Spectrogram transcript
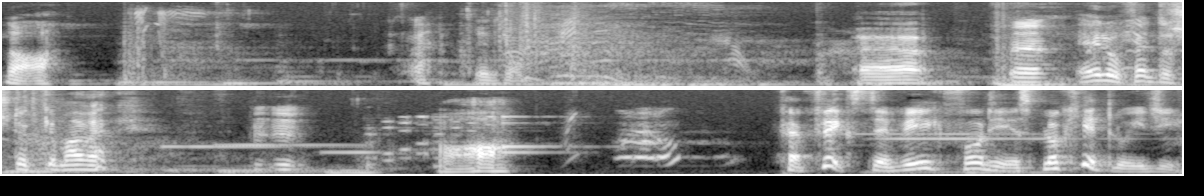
Na. Äh. Äh, Äh, ey, du fettes Stück, geh mal weg. Oh, verflixt, der Weg vor dir ist blockiert, Luigi.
